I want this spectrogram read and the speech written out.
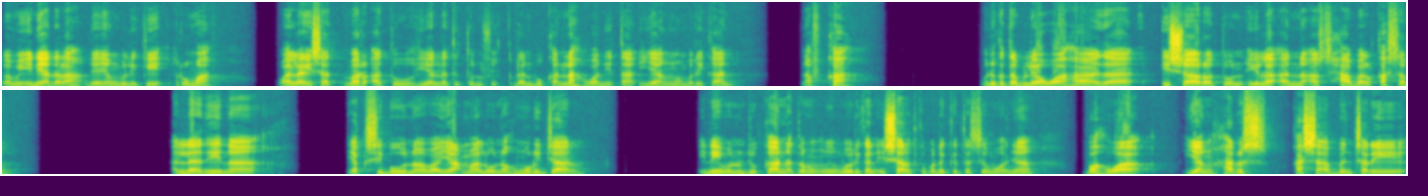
Suami ini adalah dia yang memiliki rumah. Walaisat mar'atu hiyallati tunfiq. Dan bukanlah wanita yang memberikan nafkah. Kemudian kata beliau wa hadza isyaratun ila anna ashabal kasab alladzina yaksibuna wa ya'maluna humur rijal. Ini menunjukkan atau memberikan isyarat kepada kita semuanya bahwa yang harus kasab mencari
